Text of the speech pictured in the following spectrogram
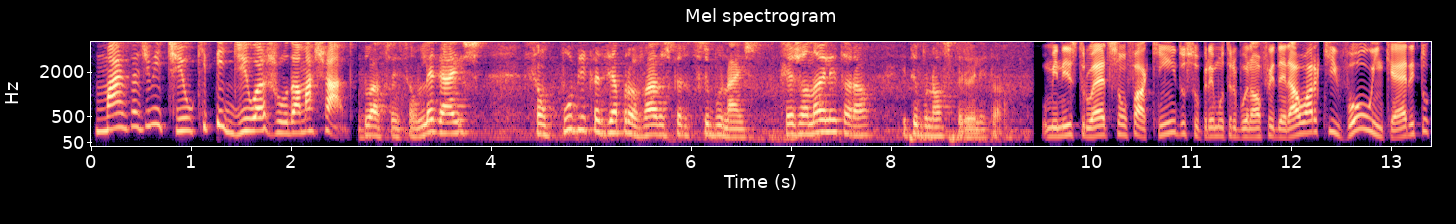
mas admitiu que pediu ajuda a Machado. Doações são legais, são públicas e aprovadas pelos tribunais Regional Eleitoral e Tribunal Superior Eleitoral. O ministro Edson Fachin, do Supremo Tribunal Federal, arquivou o inquérito,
